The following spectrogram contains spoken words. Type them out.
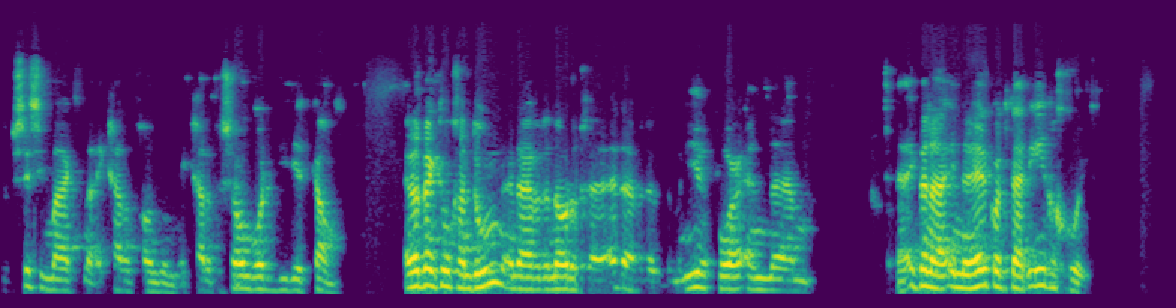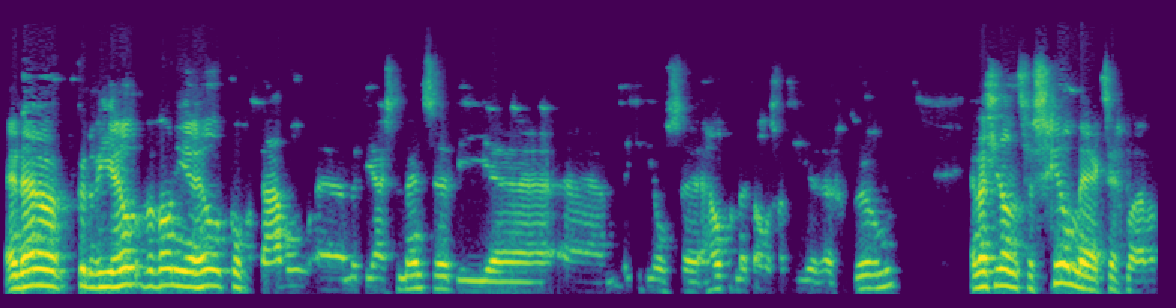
de beslissing maakte, nou ik ga dat gewoon doen. Ik ga de persoon worden die dit kan. En dat ben ik toen gaan doen en daar hebben we de nodige, eh, daar hebben we de, de manieren voor. En um, ik ben daar in een hele korte tijd ingegroeid. En daardoor kunnen we hier heel, we wonen hier heel comfortabel uh, met de juiste mensen die, uh, uh, die ons helpen met alles wat hier gebeuren moet. En als je dan het verschil merkt, zeg maar, want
